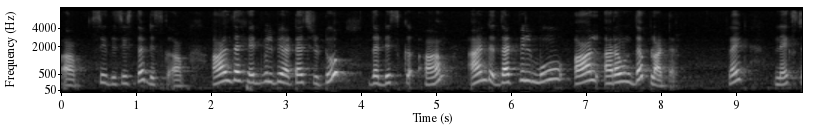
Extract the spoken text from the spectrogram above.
arm. See this is the disk arm. All the head will be attached to the disk arm and that will move all around the platter right? Next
